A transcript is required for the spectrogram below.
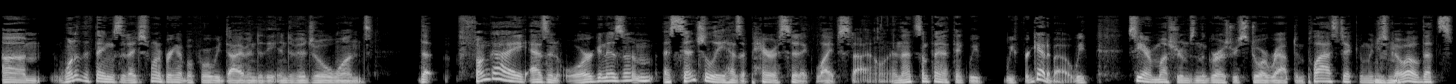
Um, one of the things that I just want to bring up before we dive into the individual ones, that fungi as an organism essentially has a parasitic lifestyle. And that's something I think we, we forget about. We see our mushrooms in the grocery store wrapped in plastic and we just go, oh, that's,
